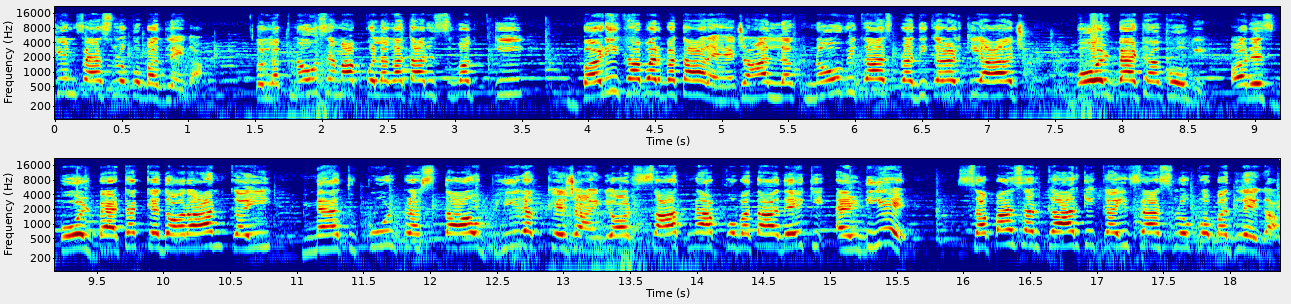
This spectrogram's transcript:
किन फैसलों को बदलेगा? तो लखनऊ से हम आपको लगातार इस वक्त की बड़ी खबर बता रहे हैं, जहाँ लखनऊ विकास प्राधिकरण की आज बोर्ड बैठक होगी। और इस बोर्ड बैठक के दौरान कई महत्वपूर्ण प्रस्ताव भी रखे जाएँगे। और साथ में आपको बता दें कि एलडीए, सपा सरकार के कई फैसलों को बदलेगा।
